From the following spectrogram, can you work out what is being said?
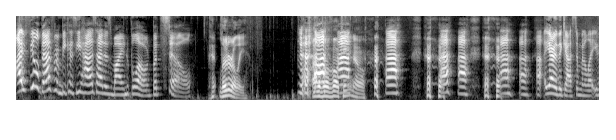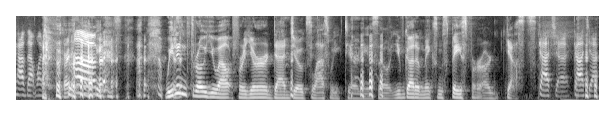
I feel bad for him because he has had his mind blown, but still. Literally, out of a volcano. Ah, ah, ah, ah. You're the guest. I'm gonna let you have that one. Um, We didn't throw you out for your dad jokes last week, Tierney. So you've got to make some space for our guests. Gotcha, gotcha.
